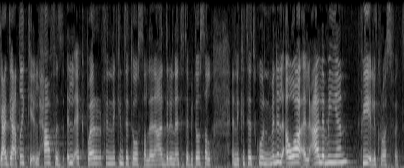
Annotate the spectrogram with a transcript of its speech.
قاعد يعطيك الحافز الأكبر في إنك أنت توصل لأن أدري إن أنت تبي توصل إنك أنت تكون من الأوائل عالميا في الكروسفيت.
